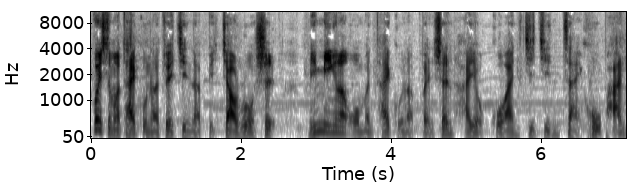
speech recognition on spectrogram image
为什么台股呢最近呢比较弱势？明明呢我们台股呢本身还有国安基金在护盘，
